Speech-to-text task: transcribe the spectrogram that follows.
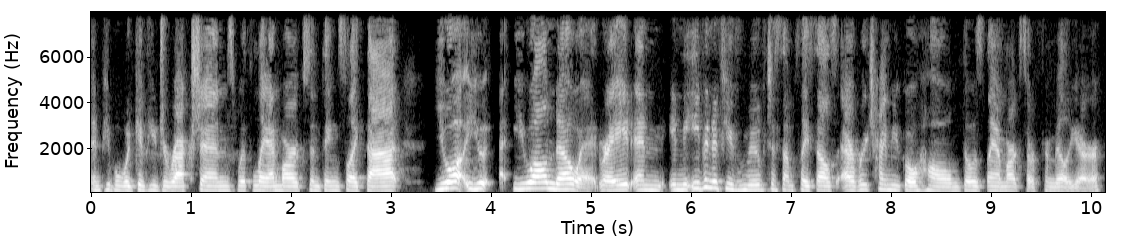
and people would give you directions with landmarks and things like that, you all you you all know it, right? And, and even if you've moved to someplace else, every time you go home, those landmarks are familiar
